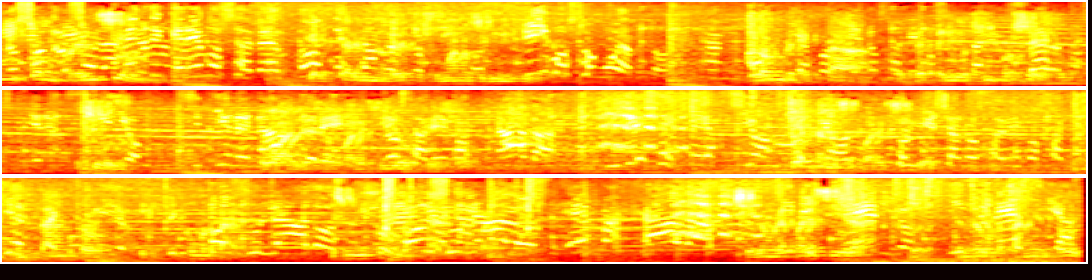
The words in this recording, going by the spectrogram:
Nosotros omnicomprensión solamente queremos saber dónde están derechos humanos vivos o muertos. Al hombre que Angustia porque está no sabemos si detenido están sin proceso, enfermos, si tienen frío, si tienen hambre, no sabemos nada. Y desesperación, Señor, porque ya no sabemos a quién recurrir. Consulados, consulados, embajadas, Si el hombre apareciera, ministerios, tendríamos tratamiento hoy.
